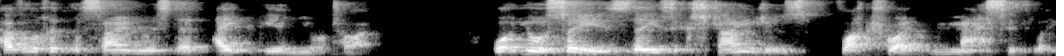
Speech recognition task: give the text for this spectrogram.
Have a look at the same list at 8 p.m. your time. What you'll see is these exchanges fluctuate massively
